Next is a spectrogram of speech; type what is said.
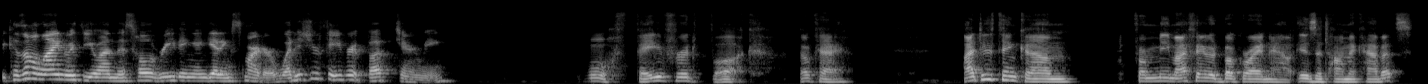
because I'm aligned with you on this whole reading and getting smarter, what is your favorite book, Jeremy? Oh, favorite book. Okay. I do think um for me, my favorite book right now is Atomic Habits.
